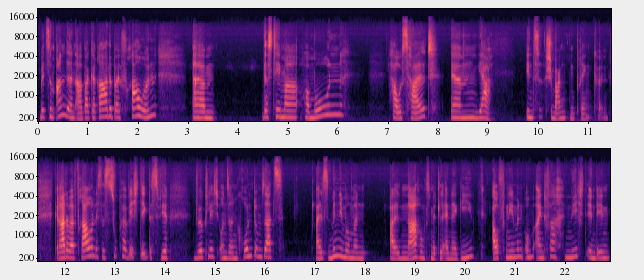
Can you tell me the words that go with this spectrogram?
wir zum anderen aber gerade bei Frauen ähm, das Thema Hormonhaushalt ähm, ja, ins Schwanken bringen können. Gerade bei Frauen ist es super wichtig, dass wir wirklich unseren Grundumsatz als Minimum an Nahrungsmittelenergie aufnehmen, um einfach nicht in den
